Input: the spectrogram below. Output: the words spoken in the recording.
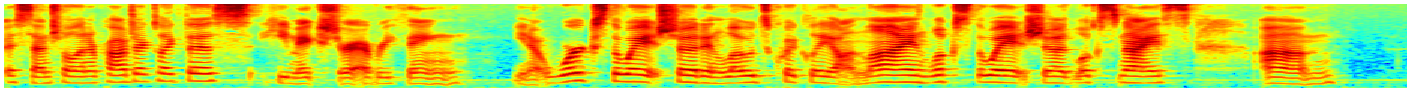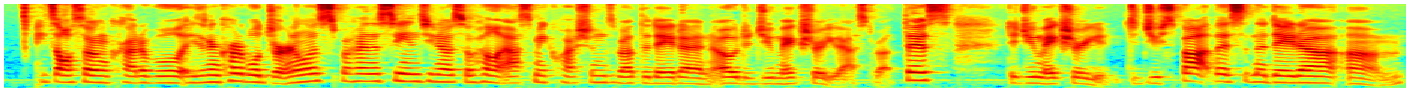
essential in a project like this. He makes sure everything, you know, works the way it should and loads quickly online, looks the way it should, looks nice. Um, he's also incredible. He's an incredible journalist behind the scenes, you know, so he'll ask me questions about the data and, oh, did you make sure you asked about this? Did you make sure you, did you spot this in the data? Um,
